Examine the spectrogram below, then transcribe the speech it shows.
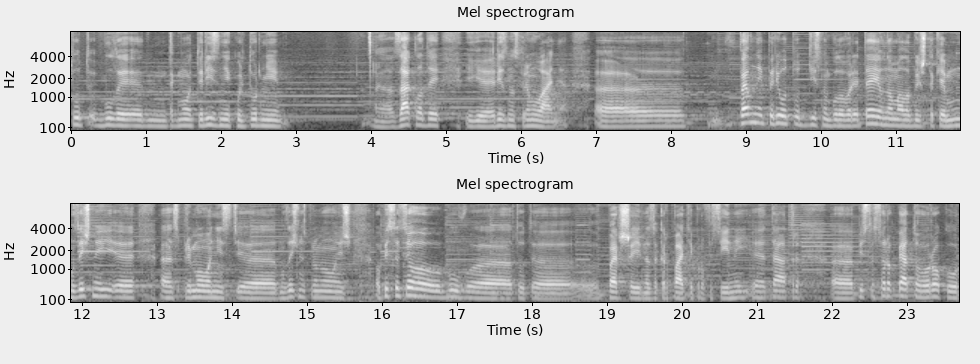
тут були, е, так мовити, різні культурні заклади і е, певний період тут дійсно було варіте, воно мало більш таке музичний е, е, спрямованість, е, музичну спрямованість. Після цього був тут перший на Закарпатті професійний театр. Після 45-го року,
